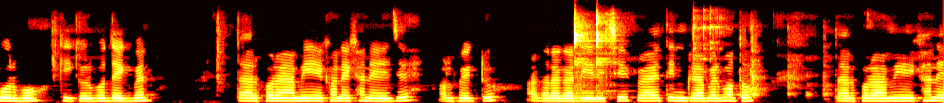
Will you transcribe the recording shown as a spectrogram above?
করব। কি করব দেখবেন। তারপরে আমি এখন এখানে এই যে অল্প একটু আগার আগার দিয়ে দিচ্ছি, প্রায় তিন গ্রামের মতো। তারপর আমি এখানে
